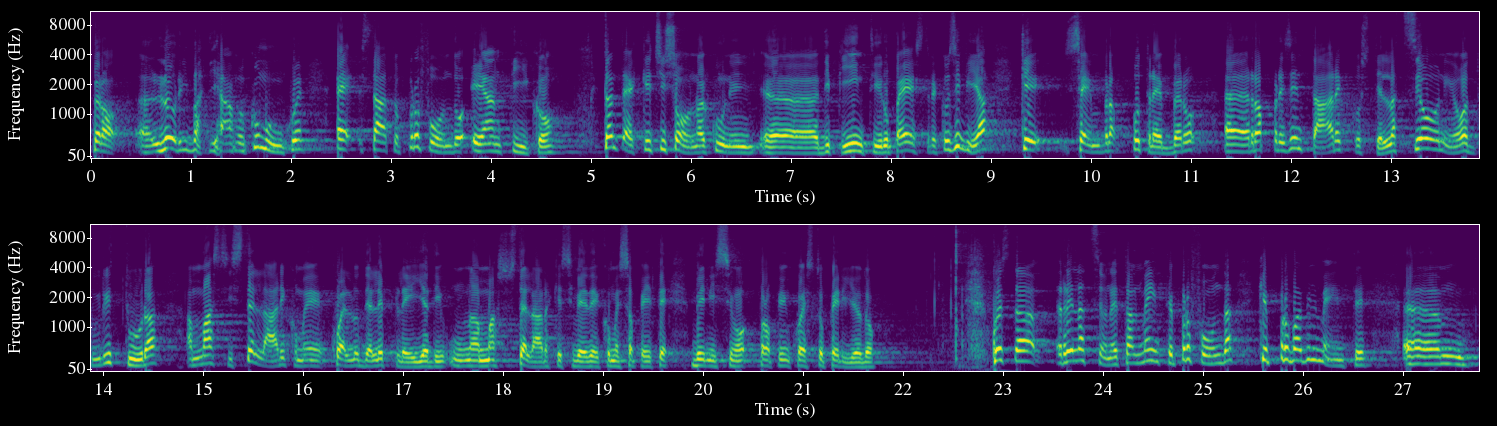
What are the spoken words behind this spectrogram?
però eh, lo ribadiamo comunque, è stato profondo e antico. Tant'è che ci sono alcuni eh, dipinti, rupestri e così via che sembra potrebbero eh, rappresentare costellazioni o addirittura ammassi stellari come quello delle Pleiadi, un ammasso stellare che si vede, come sapete, benissimo proprio in questo periodo. Questa relazione è talmente profonda che probabilmente ehm,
